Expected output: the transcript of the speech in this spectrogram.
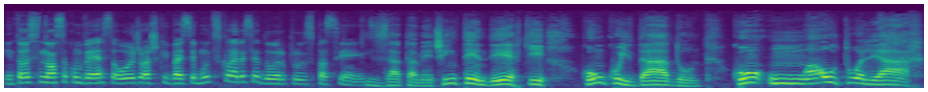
Então, essa nossa conversa hoje, eu acho que vai ser muito esclarecedora para os pacientes. Exatamente. Entender que com cuidado, com um alto olhar,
